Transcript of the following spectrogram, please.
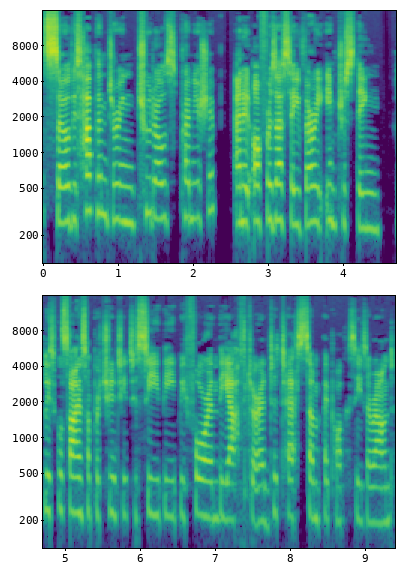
So this happened during Trudeau's premiership, and it offers us a very interesting political science opportunity to see the before and the after and to test some hypotheses around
